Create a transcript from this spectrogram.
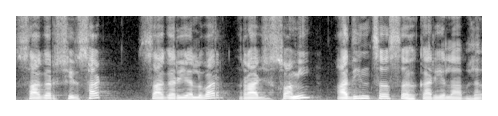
सागर शिरसाट सागर यलवार राजस्वामी आदींचं सहकार्य लाभलं.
